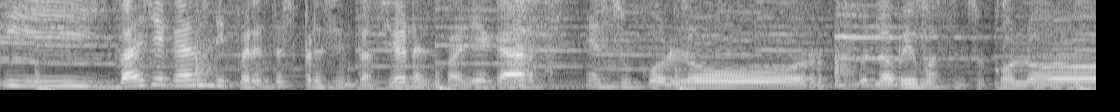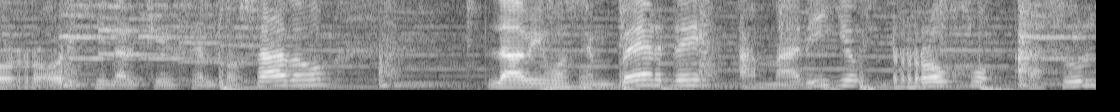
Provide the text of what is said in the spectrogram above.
y va a llegar en diferentes presentaciones. Va a llegar en su color, lo vimos en su color original que es el rosado. La vimos en verde, amarillo, rojo, azul,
